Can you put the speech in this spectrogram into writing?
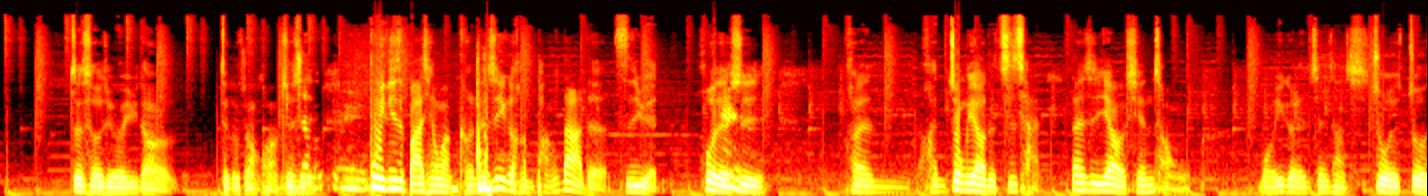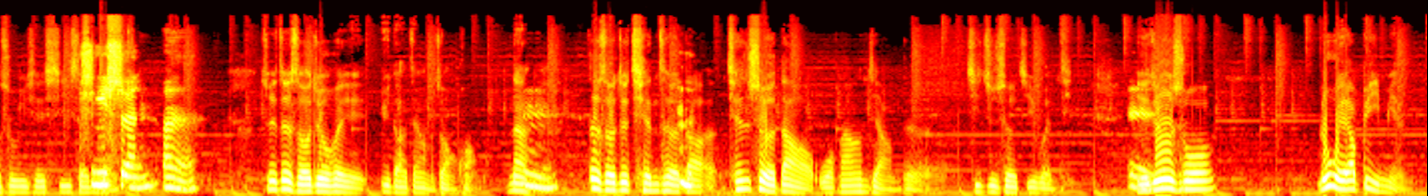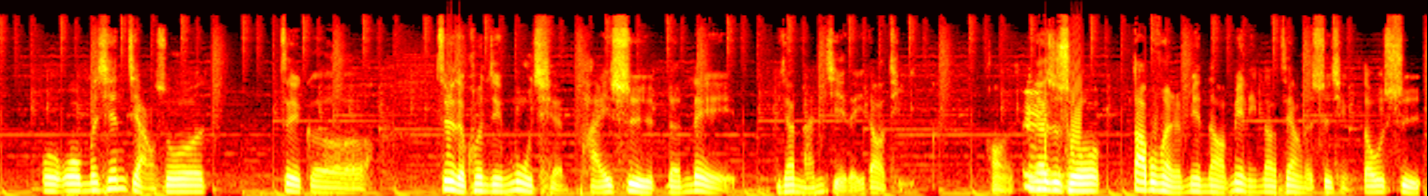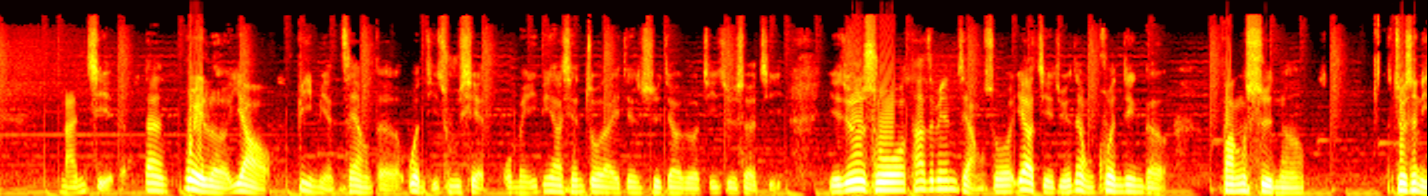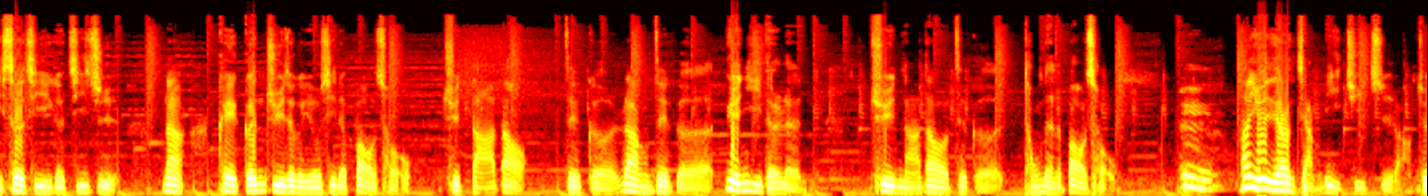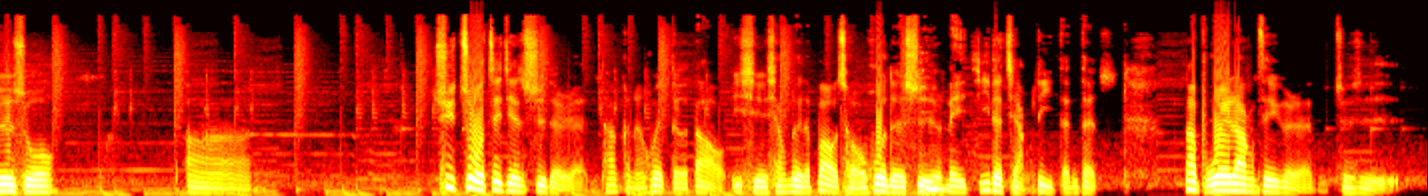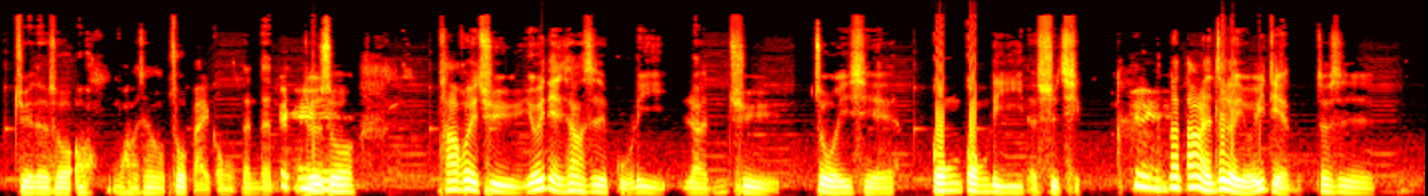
这时候就会遇到这个状况，就是嗯。不一定是八千万，可能是一个很庞大的资源，或者是很很重要的资产，但是要先从某一个人身上做做出一些牺牲，牺，牲，嗯。所以这时候就会遇到这样的状况嘛。那嗯。这时候就牵涉到 牵涉到我刚刚讲的机制设计问题，嗯。也就是说，如果要避免，我我们先讲说这个志愿者困境，目前还是人类比较难解的一道题。好、应该是说，大部分人面到面临到这样的事情都是难解的，但为了要避免这样的问题出现，我们一定要先做到一件事，叫做机制设计。也就是说，他这边讲说，要解决这种困境的方式呢，就是你设计一个机制，那可以根据这个游戏的报酬去达到这个让这个愿意的人去拿到这个同等的报酬。嗯它有点像奖励机制啦，就是说，呃，去做这件事的人，他可能会得到一些相对的报酬，或者是累积的奖励等等。那不会让这个人就是觉得说，哦，我好像做白工等等，就是说他会去有一点像是鼓励人去做一些公共利益的事情。嗯，那当然这个有一点就是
